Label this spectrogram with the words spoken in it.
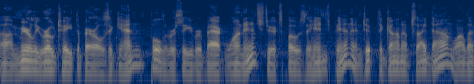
Uh, merely rotate the barrels again, pull the receiver back one inch to expose the hinge pin, and tip the gun upside down while that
